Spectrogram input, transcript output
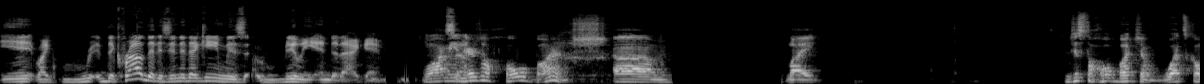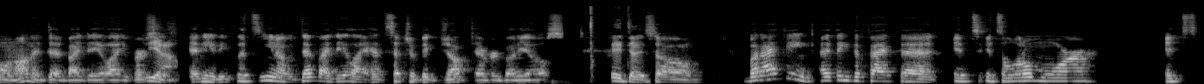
in, like re- the crowd that is into that game is really into that game. Well, I mean, So- there's a whole bunch. Um, like, just a whole bunch of what's going on in Dead by Daylight versus Yeah. any of the. It's you know, Dead by Daylight had such a big jump to everybody else. It does. So, but I think I think the fact that it's it's a little more, it's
